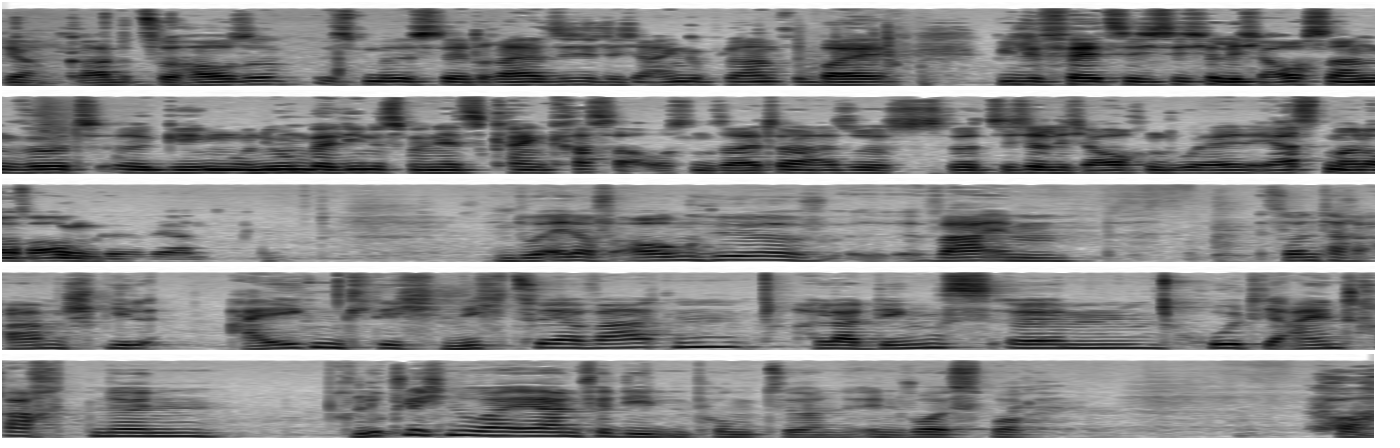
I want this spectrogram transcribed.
Ja, gerade zu Hause ist, ist der Dreier sicherlich eingeplant, wobei Bielefeld sich sicherlich auch sagen wird, äh, gegen Union Berlin ist man jetzt kein krasser Außenseiter. Also es wird sicherlich auch ein Duell erstmal auf Augenhöhe werden. Ein Duell auf Augenhöhe war im Sonntagabendspiel eigentlich nicht zu erwarten. Allerdings ähm, holt die Eintracht einen glücklichen oder eher einen verdienten Punkt in Wolfsburg. Boah,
